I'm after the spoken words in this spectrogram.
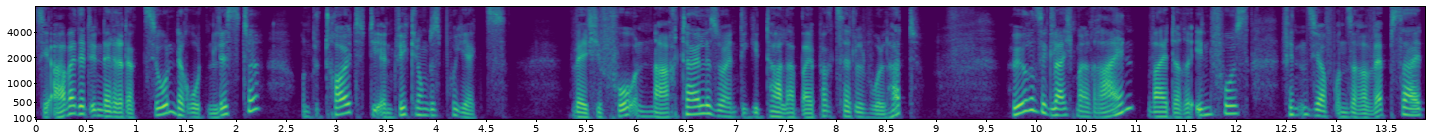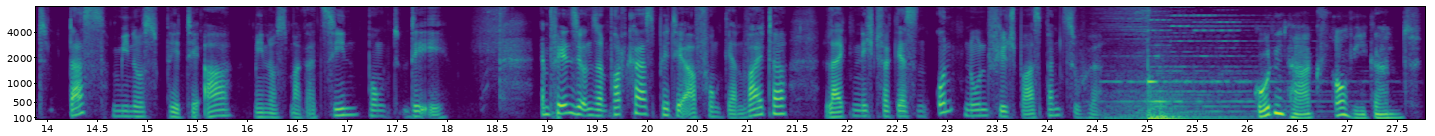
Sie arbeitet in der Redaktion der Roten Liste und betreut die Entwicklung des Projekts. Welche Vor- und Nachteile so ein digitaler Beipackzettel wohl hat? Hören Sie gleich mal rein. Weitere Infos finden Sie auf unserer Website das-pta-magazin.de. Empfehlen Sie unseren Podcast PTA Funk gern weiter, liken nicht vergessen und nun viel Spaß beim Zuhören. Guten Tag, Frau Wiegand.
